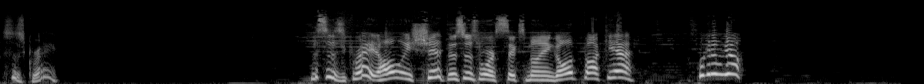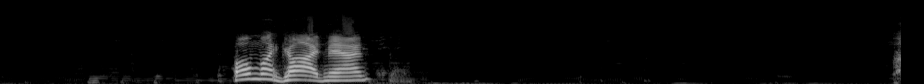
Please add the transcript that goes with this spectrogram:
This is great. This is great. Holy shit, this is worth six million gold. Fuck yeah. Look at him go. Oh my god, man.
